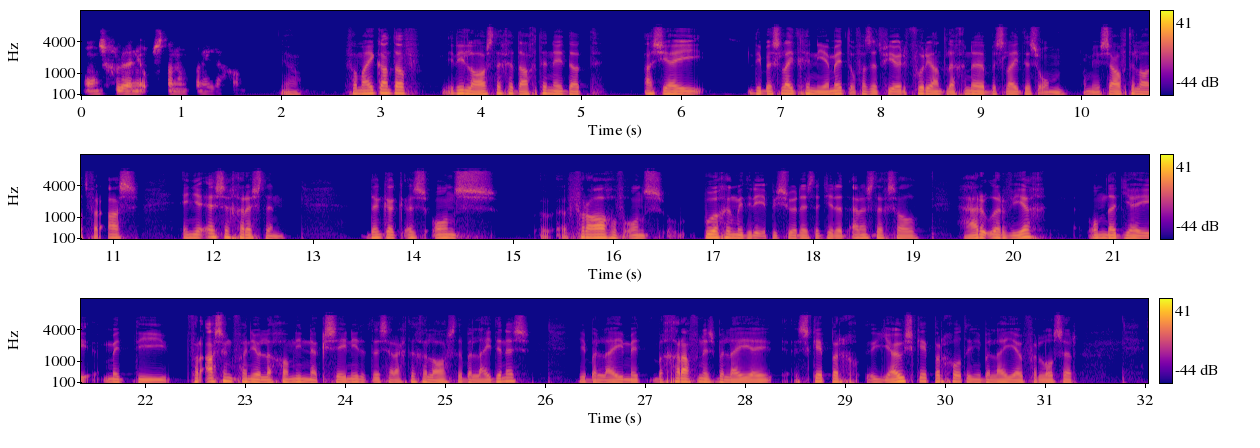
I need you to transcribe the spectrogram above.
Ons glo in die opstanding van die liggaam. Ja. Van my kant af hierdie laaste gedagte net dat as jy die besluit geneem het of as dit vir jou voor die hand liggende besluit is om om jouself te laat veras en jy is 'n Christen, dink ek is ons uh, vraag of ons poging met hierdie episode is dat jy dit ernstig sal heroorweeg omdat jy met die verrassing van jou liggaam nie niks sê nie, dit is regtig 'n laaste belydenis. Jy bely met begrafnis bely jy skepper jou skepper God en jy bely jou verlosser.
